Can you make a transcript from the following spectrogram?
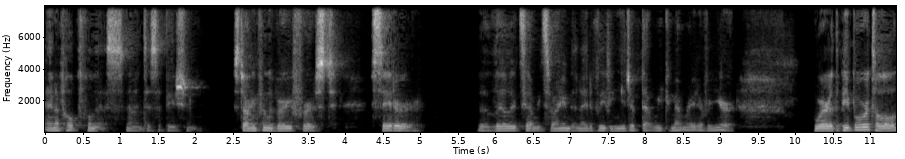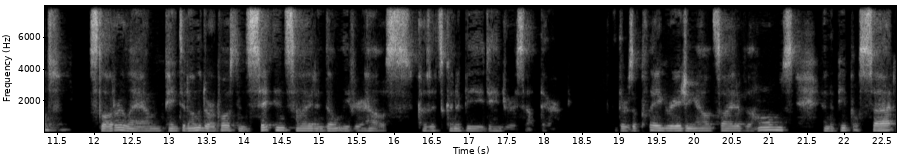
and of hopefulness and anticipation. Starting from the very first Seder, the Leil Yetziat Mitzrayim, the night of leaving Egypt that we commemorate every year, where the people were told, slaughter a lamb, paint it on the doorpost, and sit inside and don't leave your house because it's going to be dangerous out there. There was a plague raging outside of the homes, and the people sat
